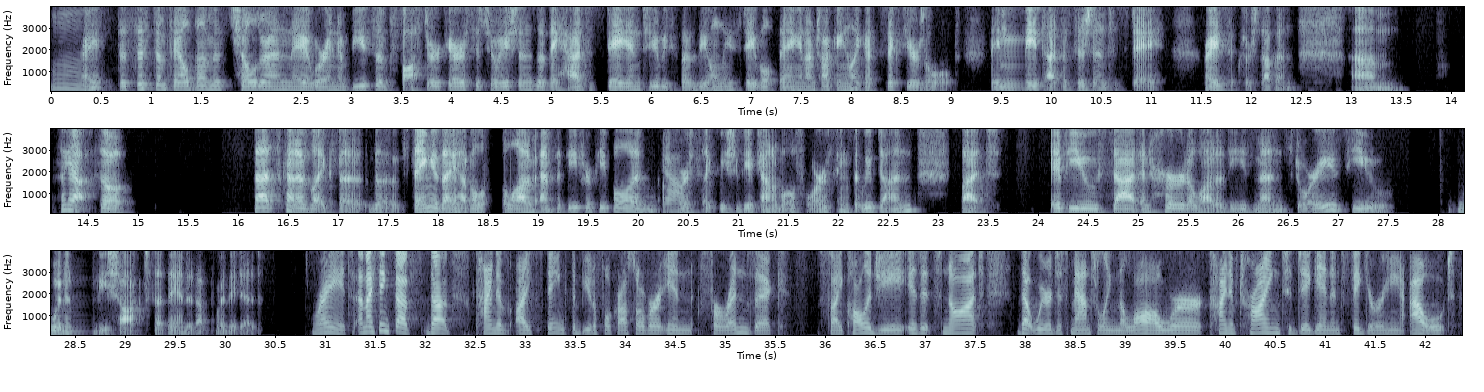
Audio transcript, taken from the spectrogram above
Mm. Right. The system failed them as children. They were in abusive foster care situations that they had to stay into because that was the only stable thing. And I'm talking like at six years old, they made that decision to stay, right? Six or seven. Um, so yeah, so that's kind of like the the thing is I have a, a lot of empathy for people, and of yeah. course, like we should be accountable for things that we've done. But if you sat and heard a lot of these men's stories, you wouldn't be shocked that they ended up where they did. Right. And I think that's that's kind of I think the beautiful crossover in forensic psychology is it's not that we're dismantling the law, we're kind of trying to dig in and figuring out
